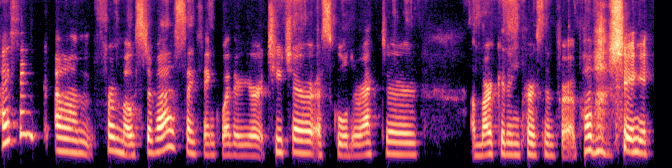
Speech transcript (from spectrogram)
I think um, for most of us, I think whether you're a teacher, a school director, a marketing person for a publishing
